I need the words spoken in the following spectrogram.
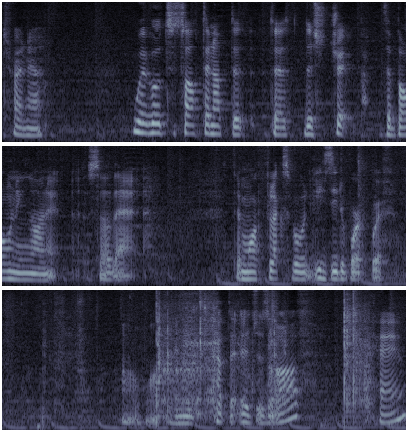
Trying to wiggle to soften up the, the, the strip the boning on it so that they're more flexible and easy to work with. Oh well I need to cut the edges off. Okay.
